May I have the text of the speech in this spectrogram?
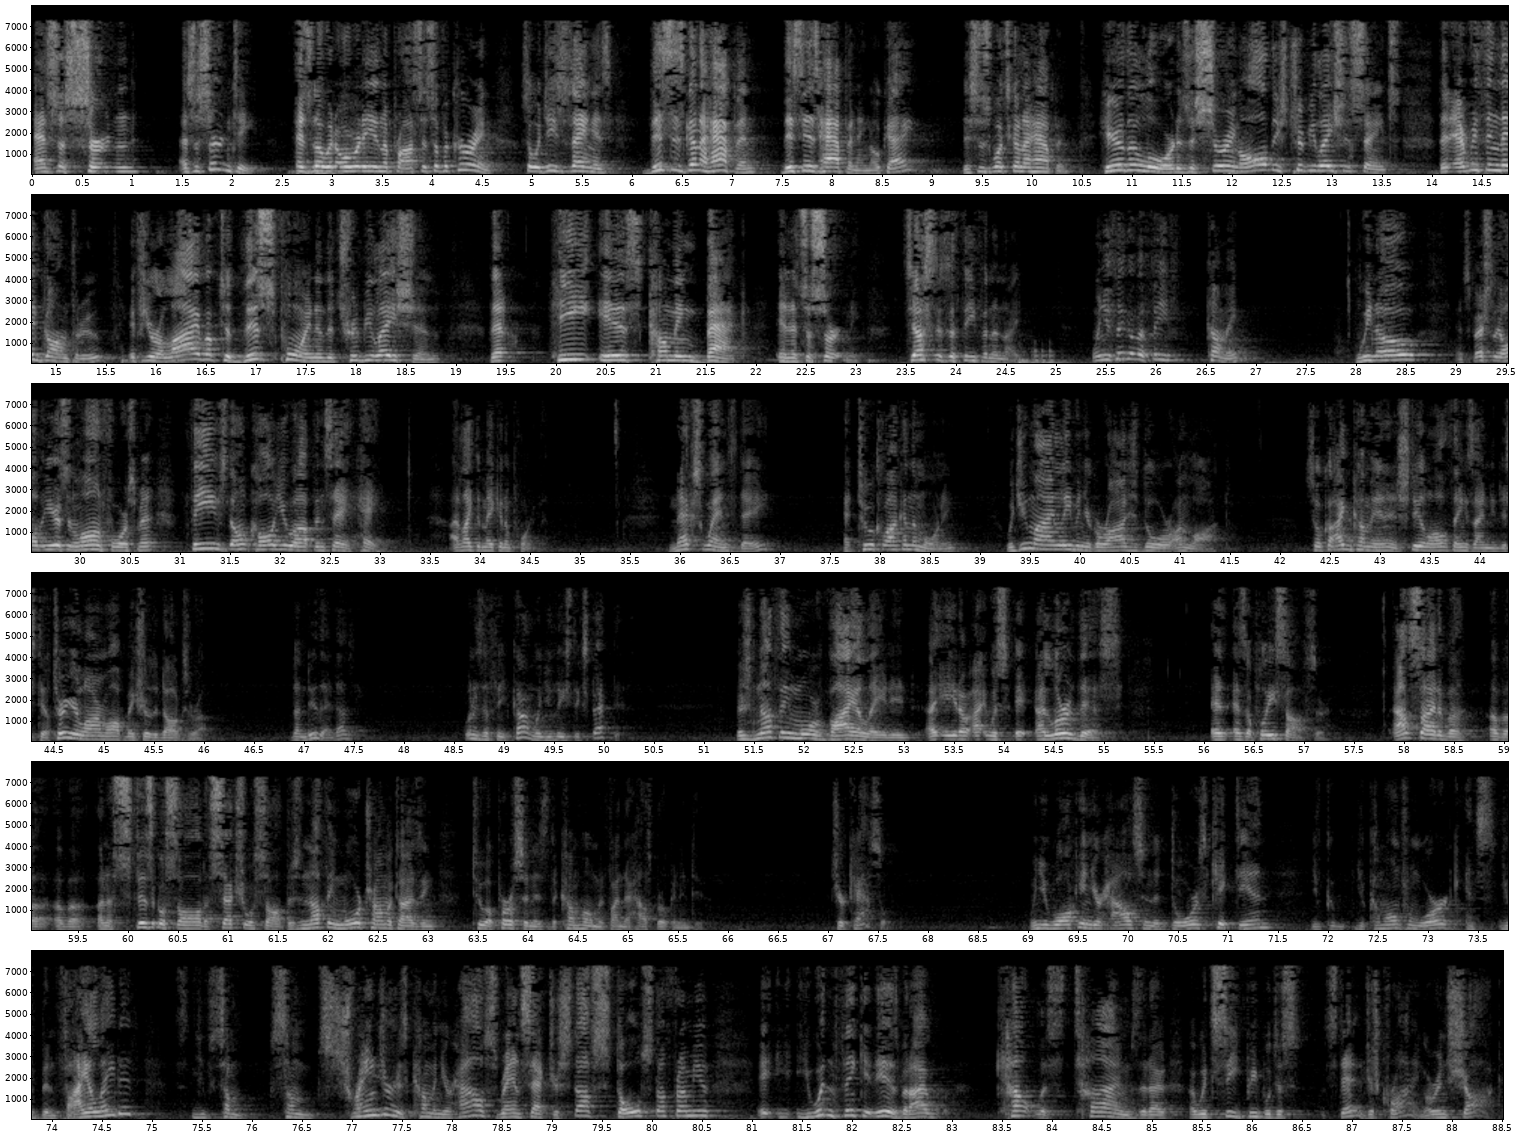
as a certain, as a certainty, as though it already in the process of occurring. So what Jesus is saying is, this is going to happen. This is happening, okay? This is what's going to happen. Here the Lord is assuring all these tribulation saints that everything they've gone through, if you're alive up to this point in the tribulation, that He is coming back, and it's a certainty. Just as a thief in the night. When you think of a thief coming, we know, especially all the years in law enforcement, thieves don't call you up and say, hey, I'd like to make an appointment. Next Wednesday, at 2 o'clock in the morning, would you mind leaving your garage door unlocked so I can come in and steal all the things I need to steal? Turn your alarm off, make sure the dogs are up. Doesn't do that, does he? When does the thief come? When you least expect it. There's nothing more violated. I, you know, I was I learned this as, as a police officer. Outside of a of a of a, a physical assault, a sexual assault, there's nothing more traumatizing to a person is to come home and find their house broken into. It's your castle. When you walk in your house and the door's kicked in, you've, you come home from work and you've been violated. You've, some some stranger has come in your house, ransacked your stuff, stole stuff from you. It, you wouldn't think it is, but I countless times that I, I would see people just standing, just crying or in shock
